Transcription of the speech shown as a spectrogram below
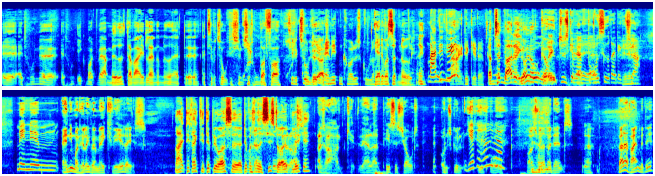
øh, at, hun, øh, at hun ikke måtte være med. Der var et eller andet med, at, øh, at TV2 de syntes, Ja. at hun var for TV2 giver kulørt. Anne den kolde skulder. Ja, det var sådan noget. Ikke? var det det? Nej, det gætter jeg. Jamen, sådan var det. Jo, jo. jo. Du skal være ja, ja. forsideredaktør. Men øhm, Annie måtte heller ikke være med i kvægeræs. Nej, det er rigtigt. Det blev også, øh, det var sådan noget i sidste øjeblik, ikke? Altså, hold kæft, det er da pisse sjovt. Undskyld. Ja, det havde det sprog. Også Vild med Dans. Ja, Hvad er der vejen med det?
